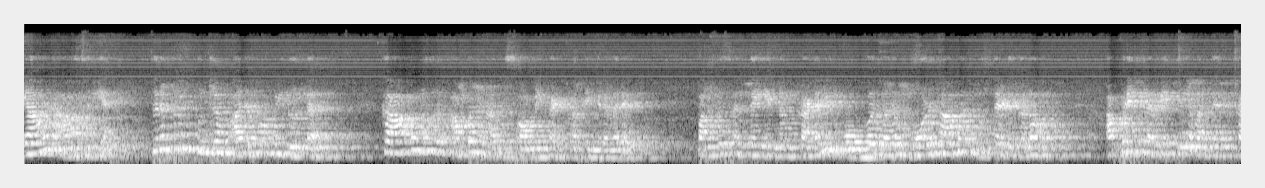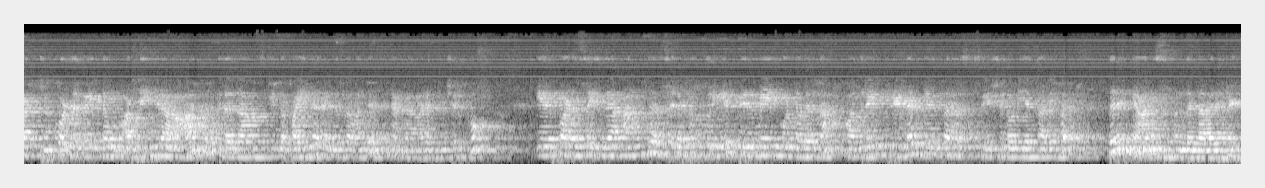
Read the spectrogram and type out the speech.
ஞான ஆசிரியர் திருப்பரங்குன்றம் அருகாமையில் உள்ள காவலூர் அம்பலநாத சுவாமிகள் அப்படிங்கிறவர். பங்கு சந்தை என்னும் கடலில் ஒவ்வொருவரும் மூழ்காமல் முத்தெடுக்கணும். அப்படிங்கிற வித்தியை வந்து கற்றுக்கொள்ள வேண்டும் அப்படிங்கிற ஆர்வத்துல தான் இந்த பயிலரங்கத்தை வந்து நாங்கள் ஆரம்பிச்சிருக்கோம். ஏற்பாடு செய்த அந்த சிறப்புக்குரிய பெருமையை கொண்டவர் தான் மதுரை கிரீடர் வெல்ஃபேர் அசோசியேஷனுடைய தலைவர் திரு ஞானசந்தன் அவர்கள்.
